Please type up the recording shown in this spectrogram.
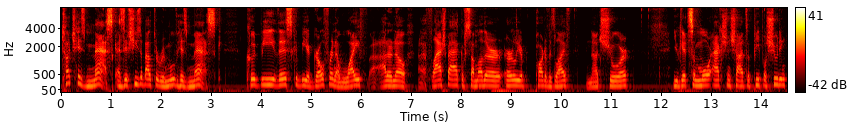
touch his mask as if she's about to remove his mask. Could be this, could be a girlfriend, a wife, I don't know, a flashback of some other earlier part of his life. Not sure. You get some more action shots of people shooting.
